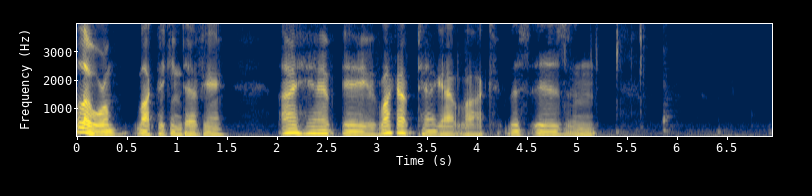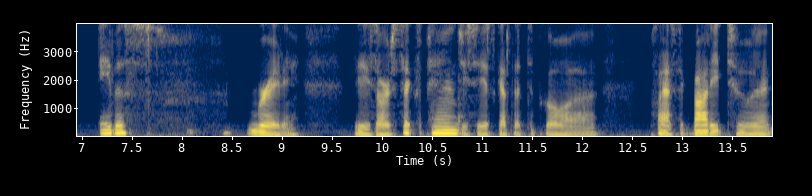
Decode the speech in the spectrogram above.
Hello world, Lockpicking Dev here. I have a lockout tagout lock. This is an Abus Brady. These are six pins. You see it's got the typical uh, plastic body to it.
